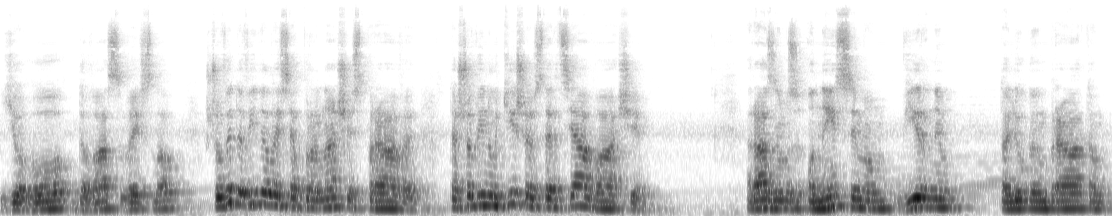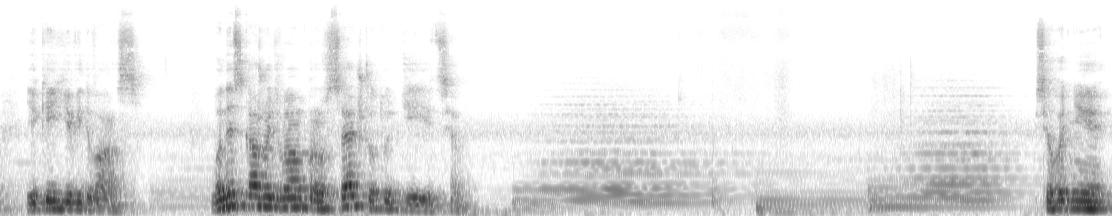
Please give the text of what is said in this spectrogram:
його до вас вислав, що ви довідалися про наші справи та щоб він утішив серця ваші разом з Онисимом, вірним та любим братом, який є від вас. Вони скажуть вам про все, що тут діється. Сьогодні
